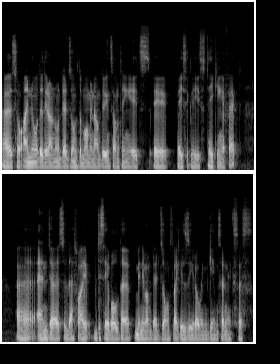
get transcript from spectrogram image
Uh, so I know that there are no dead zones the moment I'm doing something. It's uh, basically it's taking effect. Uh, and uh, so that's why I disable the minimum dead zones like zero in GameSir Nexus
